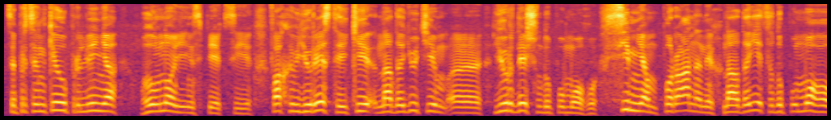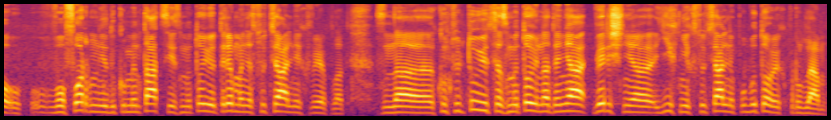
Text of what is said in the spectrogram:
це працівники управління головної інспекції, фахові юристи, які надають їм е, юридичну допомогу. Сім'ям поранених надається допомога в оформленні документації з метою отримання соціальних виплат, консультуються з метою надання вирішення їхніх соціально-побутових проблем.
